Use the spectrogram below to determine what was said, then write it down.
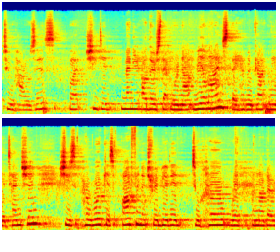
two houses, but she did many others that were not realized. They haven't gotten the attention. She's, her work is often attributed to her with another,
